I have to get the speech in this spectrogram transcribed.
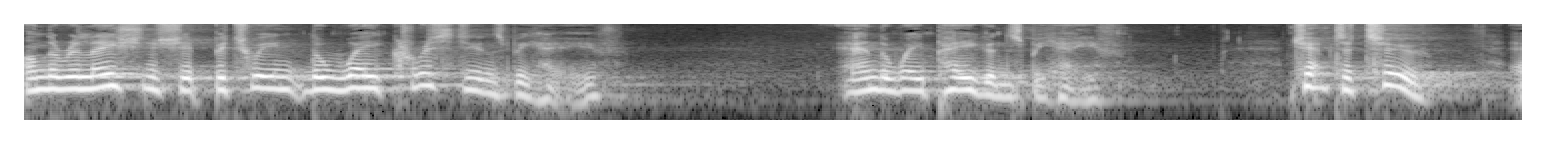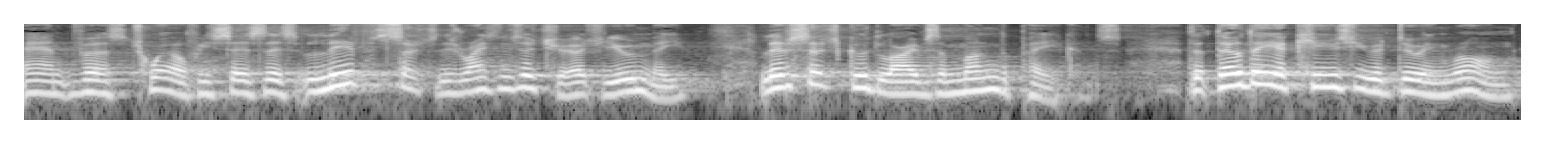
on the relationship between the way Christians behave and the way pagans behave. Chapter 2 and verse 12, he says this Live such, he's writing to the church, you and me, live such good lives among the pagans that though they accuse you of doing wrong,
